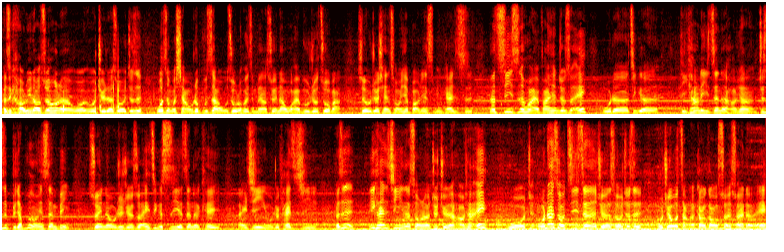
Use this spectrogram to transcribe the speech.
可是考虑到最后呢，我我觉得说就是我怎么想我都不知道我做了会怎么样，所以那我还不如就做吧，所以我就先从一些保健食品开始吃，那吃一吃后来发现就是哎我的这个。抵抗力真的好像就是比较不容易生病，所以呢，我就觉得说，哎，这个事业真的可以来经营，我就开始经营。可是，一开始经营的时候呢，就觉得好像，哎，我就我那时候其实真的觉得说，就是我觉得我长得高高帅帅的，哎，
